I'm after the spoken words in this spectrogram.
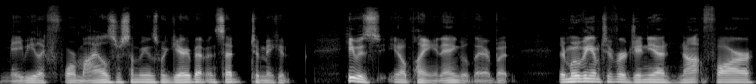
maybe like four miles or something is what Gary Bettman said to make it. He was, you know, playing an angle there, but they're moving him to Virginia, not far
